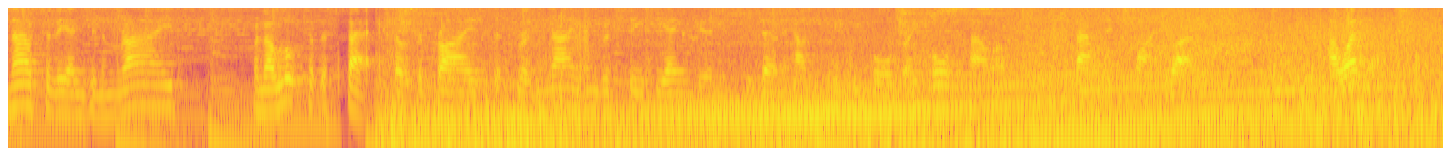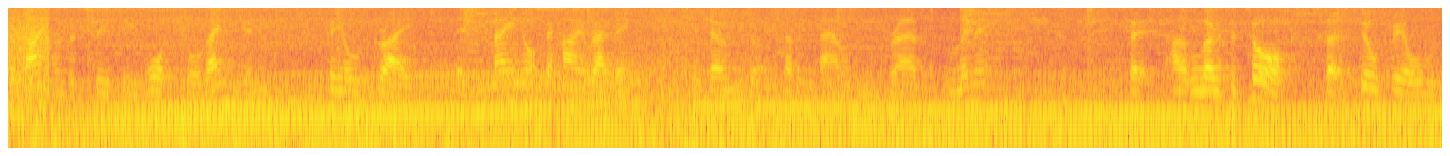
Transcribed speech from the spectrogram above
Now to the engine and ride. When I looked at the specs, I was surprised that for a 900cc engine, it only had 54 brake horsepower, which sounded quite low. However, the 900cc water-cooled engine feels great. It may not be high revving, it's only got a 7,000 rev limit, but it has loads of torque, so it still feels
